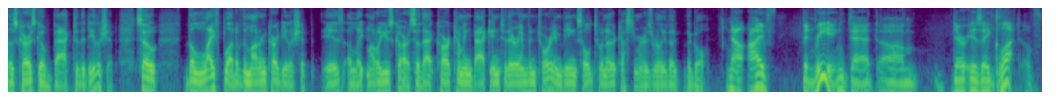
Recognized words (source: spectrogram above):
those cars go back to the dealership. So the lifeblood of the modern car dealership is a late model used car. So that car coming back into their inventory and being sold to another customer is really the, the goal. Now, I've been reading that um, there is a glut of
